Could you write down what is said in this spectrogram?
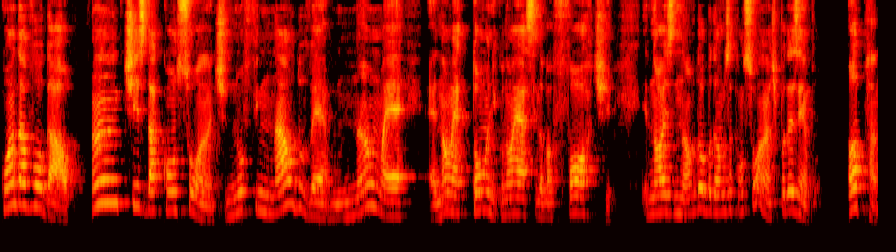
Quando a vogal antes da consoante, no final do verbo, não é, é, não é tônico, não é a sílaba forte, nós não dobramos a consoante. Por exemplo, open,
